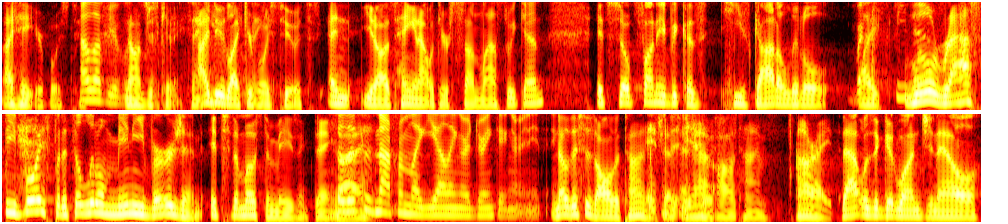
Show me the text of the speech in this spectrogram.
I hate your voice too. I love your voice. No, I'm just Jesse. kidding. Thank I do you. like your Thank voice too. It's and you know I was hanging out with your son last weekend. It's so funny because he's got a little like little raspy voice, but it's a little mini version. It's the most amazing thing. So I- this is not from like yelling or drinking or anything. no, this is all the time. It's Jesse's yeah, voice. all the time. All right. That was a good one. Janelle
